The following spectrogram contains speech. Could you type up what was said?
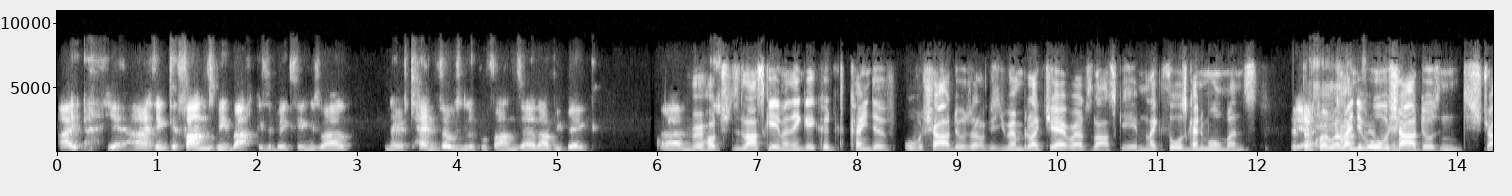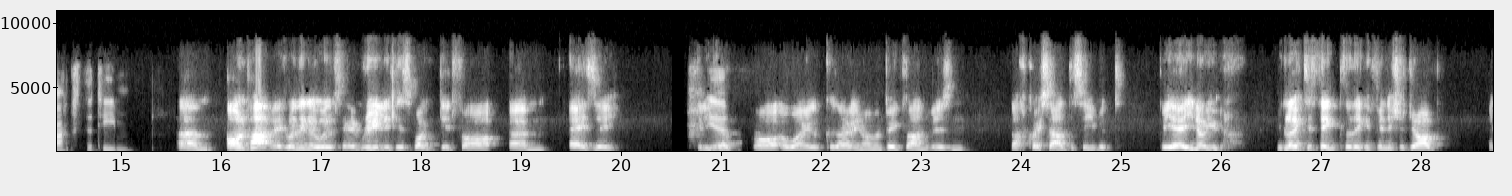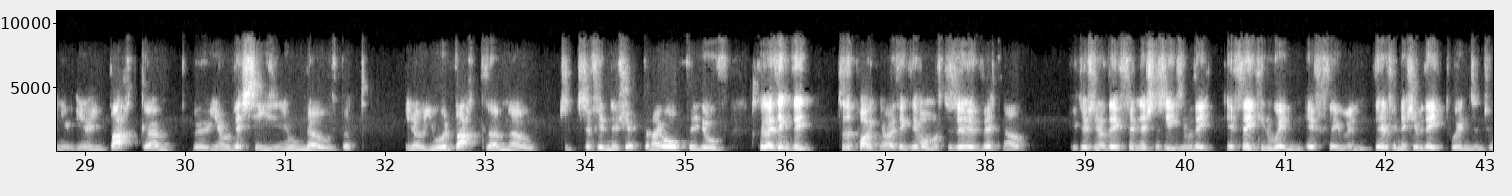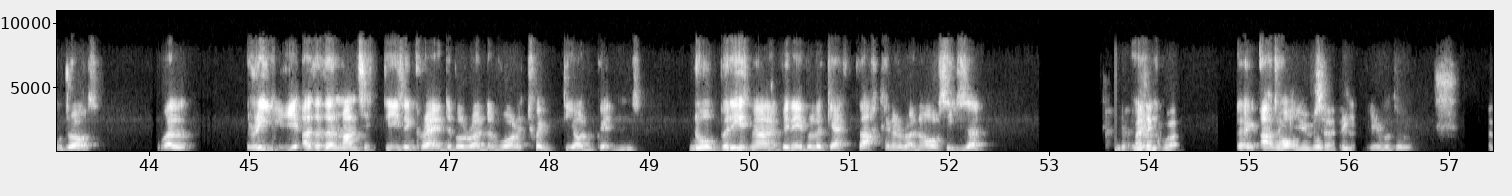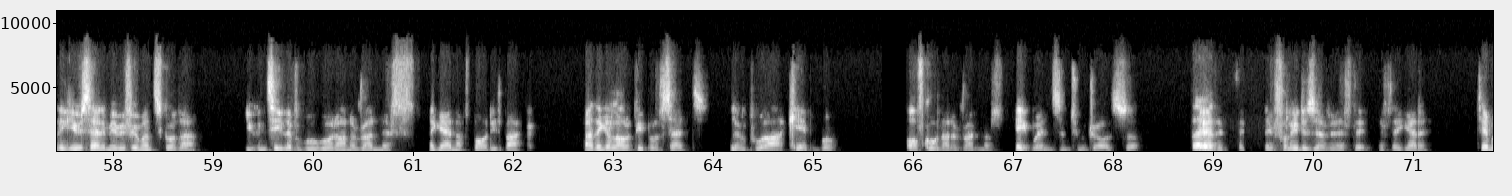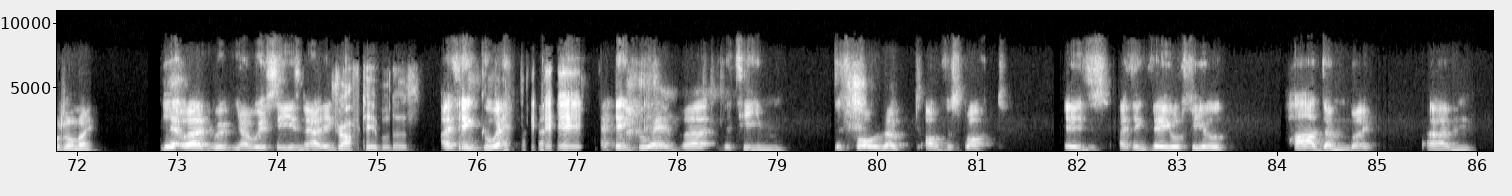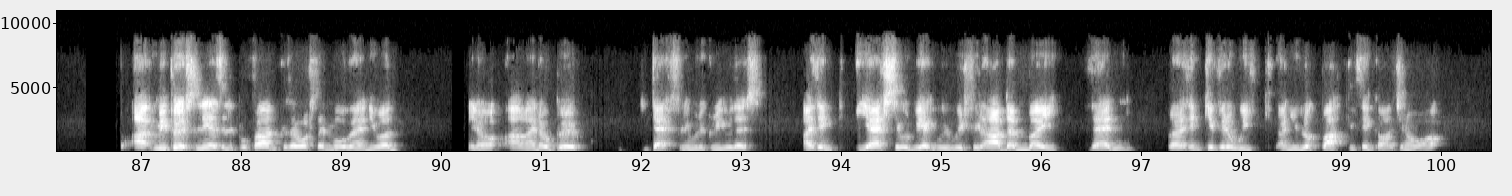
I, yeah, I think the fans being back is a big thing as well. And there are ten thousand Liverpool fans there. That'd be big. Um, For Hodgson's last game, I think it could kind of overshadow as well because you remember like Gerrard's last game, like those kind of moments They've Yeah. done quite well. kind of actually, haven't they? overshadows and distracts the team. Um, on Paris, one thing I will say, I'm really disappointed for um, Eze that he's Yeah. out for a while because I, you know, I'm a big fan of his, and that's quite sad to see. But, but yeah, you know, you you'd like to think that they can finish a job, and you you know you back um, you know this season, who knows? But you know you would back them now to, to finish it, and I hope they do because I think they to the point now. I think they've almost deserved it now because you know they finished the season with they if they can win, if they win, they'll finish it with eight wins and two draws. Well, really, other than Man City's incredible run of what, a 20 odd wins, nobody's been been able to get that kind of run all season. I think what like, I think all, you said nobody's able to. I think you said it maybe a few months ago that you can see Liverpool going on a run if they get enough bodies back. I think a lot of people have said Liverpool are capable of going on a run of eight wins and two draws. So But yeah, they, they, they fully deserve it if they if they get it. Table don't lie. yeah, well, we, you know, we'll see, isn't it? I think. Draft table does. I think whoever, I think whoever the team that's fallen out of the spot is, I think they will feel hard done by. Um, I mean, personally, as a Liverpool fan, because I watch them more than anyone, you know, and I know Burke definitely would agree with this. I think yes, it would be we would feel hard done by then, but I think give it a week and you look back, you think, oh, do you know what?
